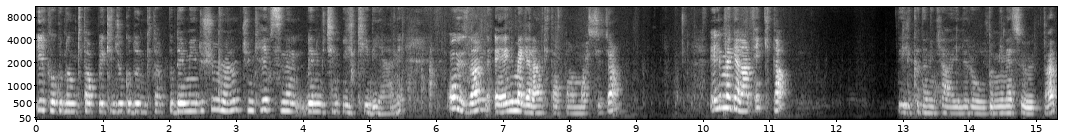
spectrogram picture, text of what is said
ilk okuduğum kitap bu, ikinci okuduğum kitap bu demeyi düşünmüyorum. Çünkü hepsinin benim için ilkiydi yani. O yüzden e, elime gelen kitaptan başlayacağım. Elime gelen ilk kitap Deli Kadın Hikayeleri oldu Mine Söğüt'ten.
